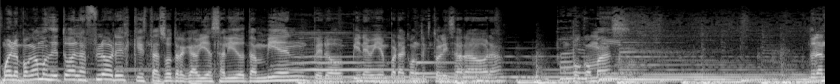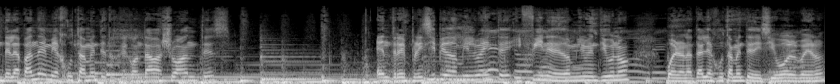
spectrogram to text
Bueno, pongamos de todas las flores, que esta es otra que había salido también, pero viene bien para contextualizar ahora un poco más. Durante la pandemia, justamente esto que contaba yo antes, entre el principio de 2020 y fines de 2021, bueno, Natalia justamente decidió volver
